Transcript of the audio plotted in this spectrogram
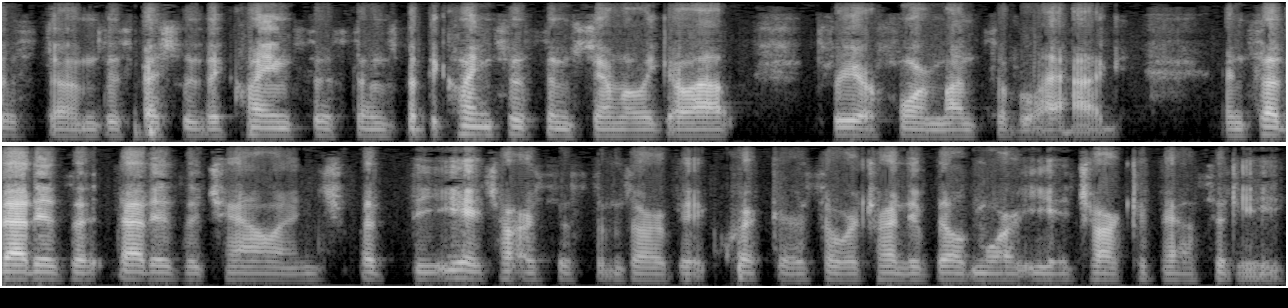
systems, especially the claim systems. But the claim systems generally go out three or four months of lag. And so that is a that is a challenge. But the EHR systems are a bit quicker, so we're trying to build more EHR capacity,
